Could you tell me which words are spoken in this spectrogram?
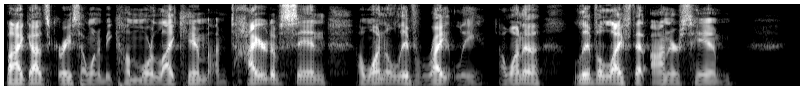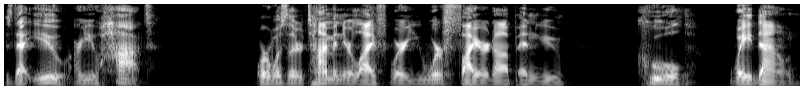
By God's grace, I want to become more like him. I'm tired of sin. I want to live rightly. I want to live a life that honors him. Is that you? Are you hot? Or was there a time in your life where you were fired up and you cooled way down?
